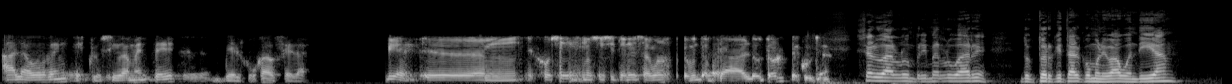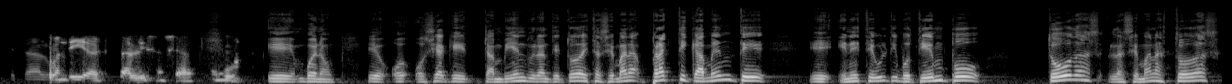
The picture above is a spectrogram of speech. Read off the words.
a la orden exclusivamente del juzgado federal. Bien, eh, José, no sé si tenés alguna pregunta para el doctor, te escucha. Saludarlo en primer lugar. Doctor, ¿qué tal? ¿Cómo le va? Buen día. Buen día, ¿qué tal, licenciado? Eh, bueno, eh, o, sea que también durante toda esta semana, prácticamente eh, en este último tiempo, todas las semanas, todas,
